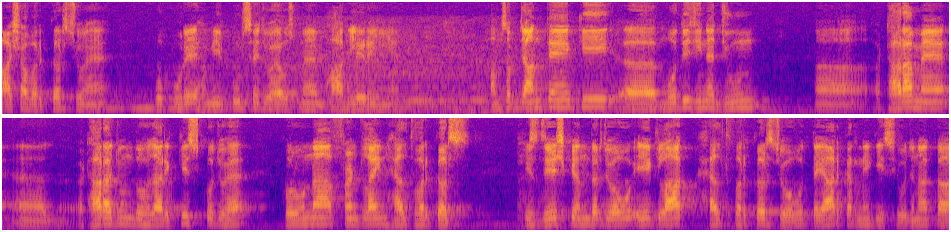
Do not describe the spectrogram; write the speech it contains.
आशा वर्कर्स जो हैं, वो पूरे हमीरपुर से जो है उसमें भाग ले रही हैं। हम सब जानते हैं कि मोदी जी ने जून अठारह में अठारह जून 2021 को जो है कोरोना फ्रंटलाइन हेल्थ वर्कर्स इस देश के अंदर जो है वो एक लाख हेल्थ वर्कर्स जो है वो तैयार करने की इस योजना का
